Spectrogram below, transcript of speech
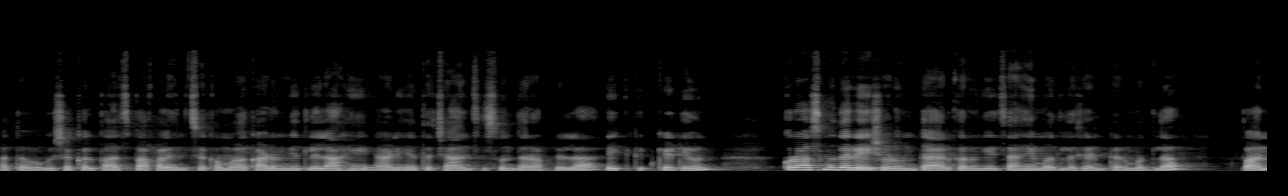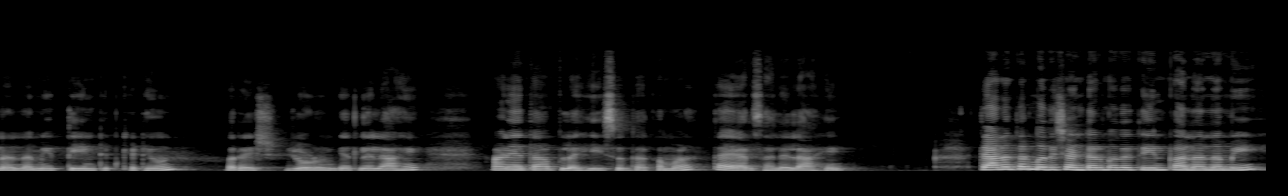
आता बघू शकाल पाच पाकळ्यांचं कमळ काढून घेतलेलं आहे. आणि आता छानसं सुंदर आपल्याला एक टिपक्या ठेवून क्रॉसमध्ये रेश ओढून तयार करून घ्यायचं आहे. मधलं सेंटरमधलं पानांना मी तीन ठिपके ठेवून रेश जोडून घेतलेलं आहे. आणि आता आपलं ही सुद्धा कमळ तयार झालेलं आहे. त्यानंतरमध्ये सेंटरमध्ये तीन पानांना मी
